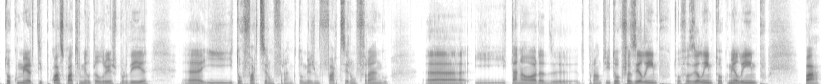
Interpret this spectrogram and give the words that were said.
Estou a comer tipo quase 4 mil calorias por dia uh, e estou farto de ser um frango. Estou mesmo farto de ser um frango. Uh, e está na hora de, de pronto. E estou a fazer limpo, estou a fazer limpo, estou a comer limpo. Pá,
